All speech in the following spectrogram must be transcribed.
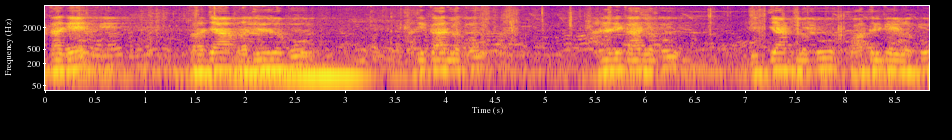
అలాగే ప్రజా ప్రతినిధులకు అధికారులకు అనధికారులకు విద్యార్థులకు పాత్రికేయులకు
